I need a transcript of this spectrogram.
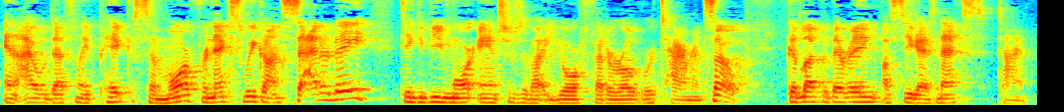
and I will definitely pick some more for next week on Saturday to give you more answers about your federal retirement. So, good luck with everything. I'll see you guys next time.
